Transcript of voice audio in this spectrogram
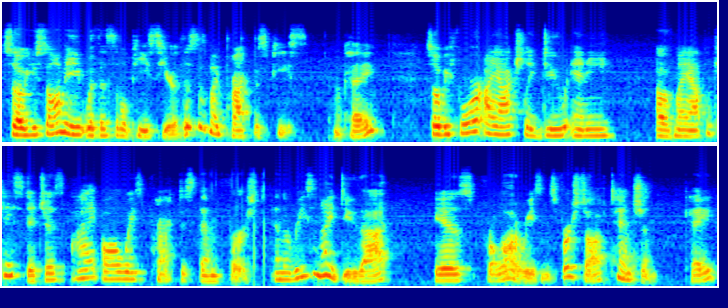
so you saw me with this little piece here. This is my practice piece, okay? So before I actually do any of my applique stitches, I always practice them first. And the reason I do that is for a lot of reasons. First off, tension, okay?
